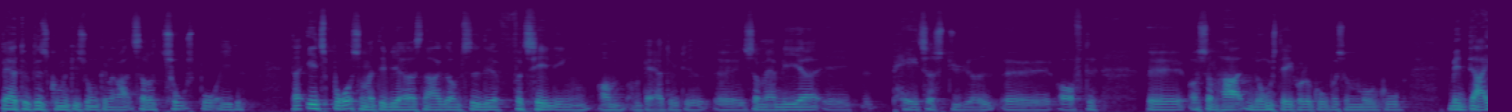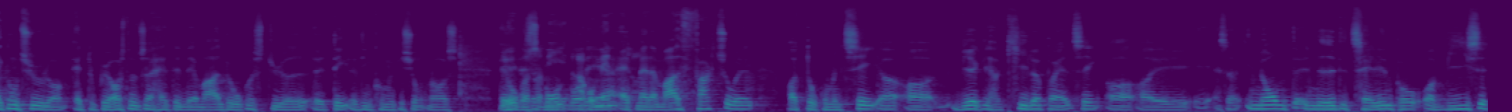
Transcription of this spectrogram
bæredygtighedskommunikation generelt, så er der to spor i det. Der er et spor, som er det, vi har snakket om tidligere, fortællingen om, om bæredygtighed, øh, som er mere øh, paterstyret øh, ofte, øh, og som har nogle stakeholdergrupper som målgruppe. Men der er ikke nogen tvivl om, at du bliver også nødt til at have den der meget logostyrede øh, del af din kommunikation også. Logos øh, altså, hvor, hvor det er, at man er meget faktuel og dokumenterer og virkelig har kilder på alting og, og øh, altså enormt nede i detaljen på at vise,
